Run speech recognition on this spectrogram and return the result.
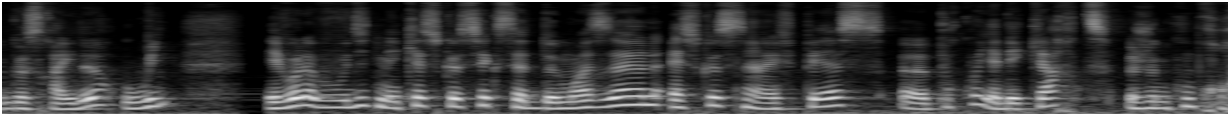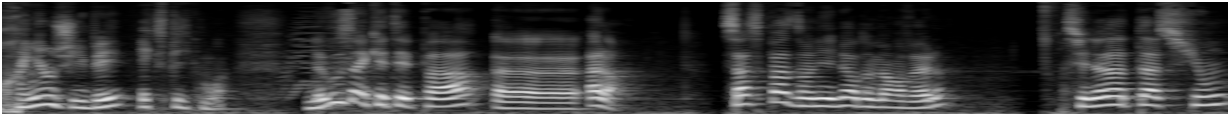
Ghost Rider, oui. Et voilà, vous vous dites, mais qu'est-ce que c'est que cette demoiselle? Est-ce que c'est un FPS Pourquoi il y a des cartes? Je ne comprends rien, JB, explique-moi. Ne vous inquiétez pas. alors, ça se passe dans l'univers de Marvel. C'est une adaptation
